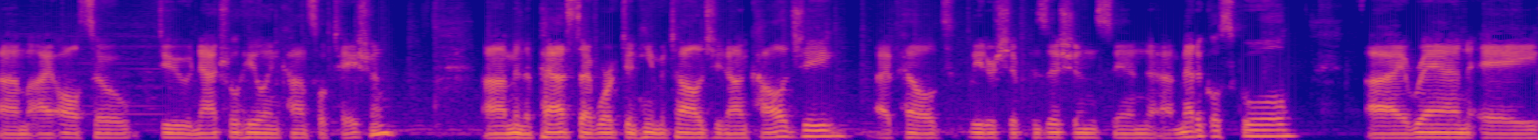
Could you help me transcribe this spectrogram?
Um, I also do natural healing consultation. Um, in the past, I've worked in hematology and oncology. I've held leadership positions in uh, medical school. I ran a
